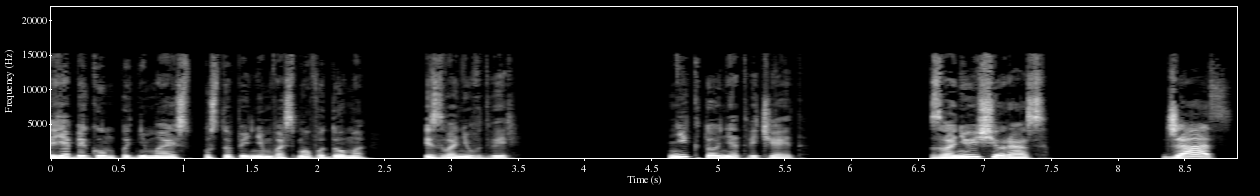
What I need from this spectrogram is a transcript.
Я бегом поднимаюсь по ступеням восьмого дома и звоню в дверь. Никто не отвечает. Звоню еще раз. «Джаз!»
